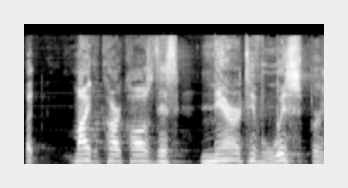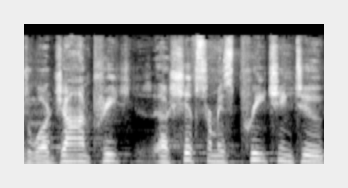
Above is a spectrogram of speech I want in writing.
But Michael Card calls this narrative whispers, where John preach, uh, shifts from his preaching to,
